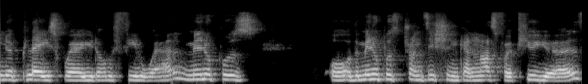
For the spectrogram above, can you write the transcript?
in a place where you don't feel well. Menopause or the menopause transition can last for a few years.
